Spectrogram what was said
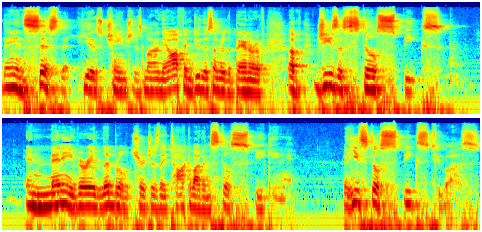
They insist that he has changed his mind. They often do this under the banner of, of Jesus still speaks. In many very liberal churches, they talk about him still speaking, that he still speaks to us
